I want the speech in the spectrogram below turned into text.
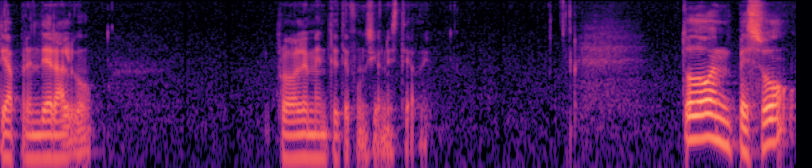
de aprender algo, probablemente te funcione este audio. Todo empezó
